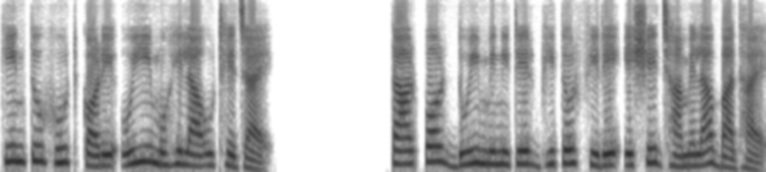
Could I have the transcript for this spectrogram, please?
কিন্তু হুট করে ওই মহিলা উঠে যায়। তারপর দুই মিনিটের ভিতর ফিরে এসে ঝামেলা বাধায়।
